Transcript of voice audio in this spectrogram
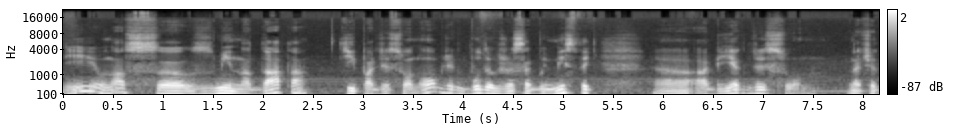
і у нас е, змінна дата типа JSON Object буде вже себе містить е, об'єкт JSON. Значить,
